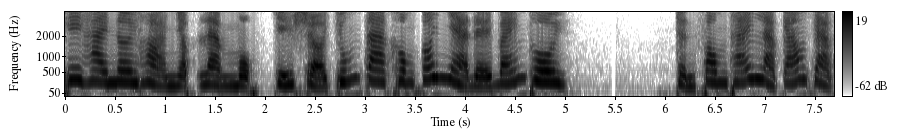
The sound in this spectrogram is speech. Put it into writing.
Khi hai nơi hòa nhập làm một, chỉ sợ chúng ta không có nhà để bán thôi. Trịnh Phong Thái là cáo giặc,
